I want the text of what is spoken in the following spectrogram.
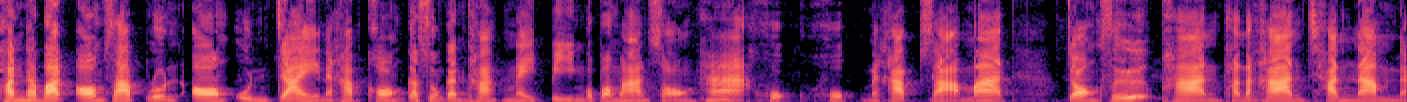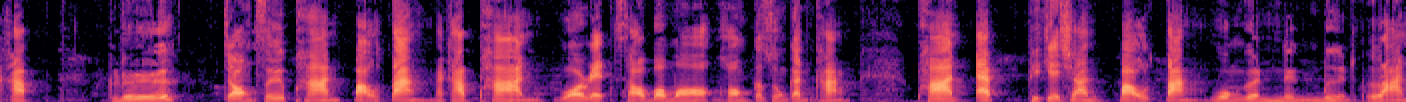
พันธบัตรออมทรัพย์รุ่นออมอุ่นใจนะครับของกระทรวงการคลังในปีงบประมาณ 2566 นะครับสามารถจองซื้อผ่านธนาคารชั้นนำนะครับหรือจองซื้อผ่านเป๋าตังค์นะครับผ่าน Wallet สบมของกระทรวงการคลัง ผ่านแอปพลิเคชันเป๋าตังค์วงเงิน 10,000 ล้าน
